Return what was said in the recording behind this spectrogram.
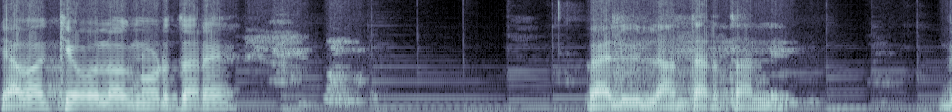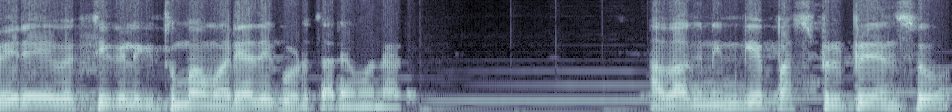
ಯಾವಾಗ ಕೇವಲವಾಗಿ ನೋಡ್ತಾರೆ? ವ್ಯಾಲ್ಯೂ ಇಲ್ಲ ಅಂತ ಅರ್ಥ ಅಲ್ಲಿ. ಬೇರೆ ವ್ಯಕ್ತಿಗಳಿಗೆ ತುಂಬಾ ಮರ್ಯಾದೆ ಕೊಡ್ತಾರೆ ಮನೆಯವರು. ಅವಾಗ ನಿಮ್ಗೆ ಫಸ್ಟ್ ಪ್ರಿಫರೆನ್ಸ್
